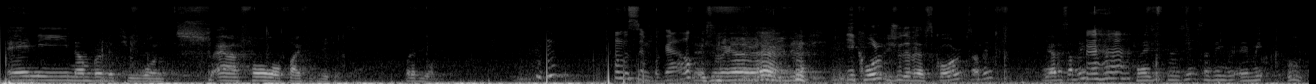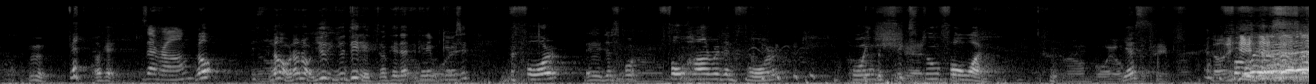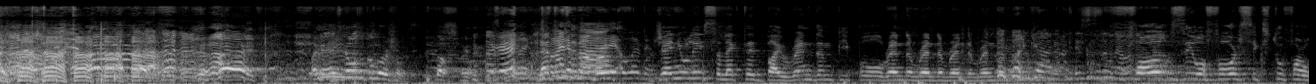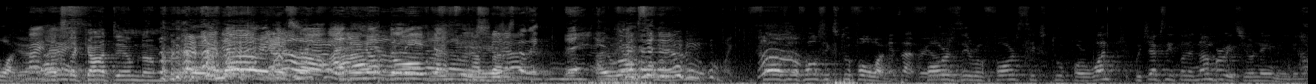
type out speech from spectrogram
any number that you want. Uh, four or five digits. Whatever you want. I'm a simple gal. Equal. You should have a score. or Something. You have something? Can I see? Can I see something? Uh, me? Ooh. Ooh. Okay. Is that wrong? No, no, no, no. You you did it. Okay, that, can you give me it? Four, uh, just four, four hundred and four point six two four one. Oh boy, open Yes? Let's go to commercials. No, okay. Okay. That is the number 11. genuinely selected by random people, random, random, random, random. Oh my god, this is the number. Four zero four six two four one. Right, That's right. the goddamn number. No, it is not. I do not believe that's the number. Just like, I wrote here. Oh four zero four six two four one. Is that real? Four zero four six two four one, which actually is not a number; it's your name. Ingrid.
